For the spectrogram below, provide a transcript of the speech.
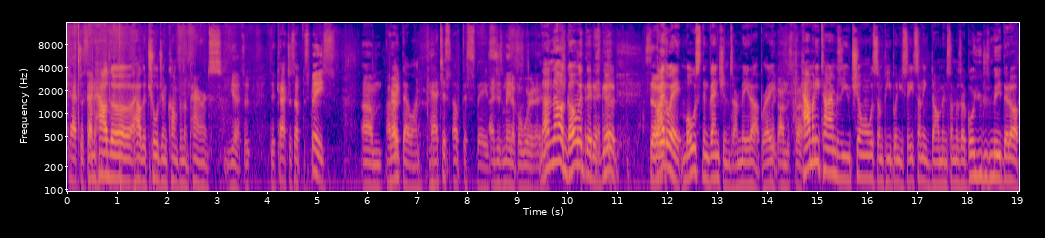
catch us up, And how the how the children come from the parents. yeah, so to catch us up to space. Um, I like that one. Catch us up to space. I just made up a word. No, no, go with it. It's good. So, By the way, most inventions are made up, right? like on the spot. How many times are you chilling with some people and you say something dumb and someone's like, "Oh, you just made that up,"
